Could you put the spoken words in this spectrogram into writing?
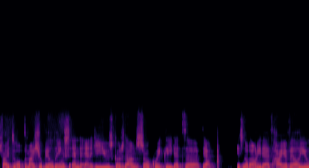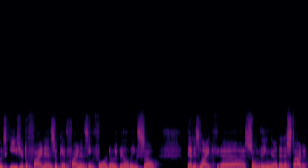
try to optimize your buildings, and the energy use goes down so quickly that uh, yeah, it's not only that higher value. It's easier to finance or get financing for those buildings. So that is like uh, something uh, that has started.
